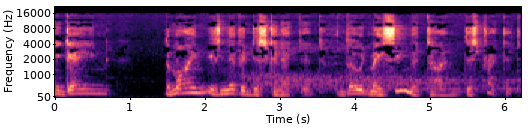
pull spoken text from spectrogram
Again, the mind is never disconnected, though it may seem at times distracted.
